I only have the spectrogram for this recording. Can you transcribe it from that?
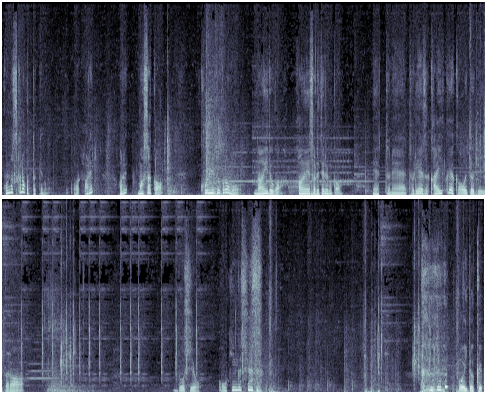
こんな少なかったっけな？ああれ？あれ？まさか？こういうところも難易度が反映されてるのか？えっとね、とりあえず回復薬は置いといていいから、どうしよう。ウォーキングシューズ。置いとく。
